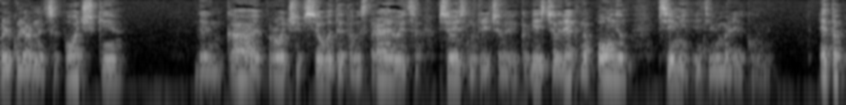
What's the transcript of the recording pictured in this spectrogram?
Молекулярные цепочки, ДНК и прочее, все вот это выстраивается, все есть внутри человека. Весь человек наполнен всеми этими молекулами. Это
